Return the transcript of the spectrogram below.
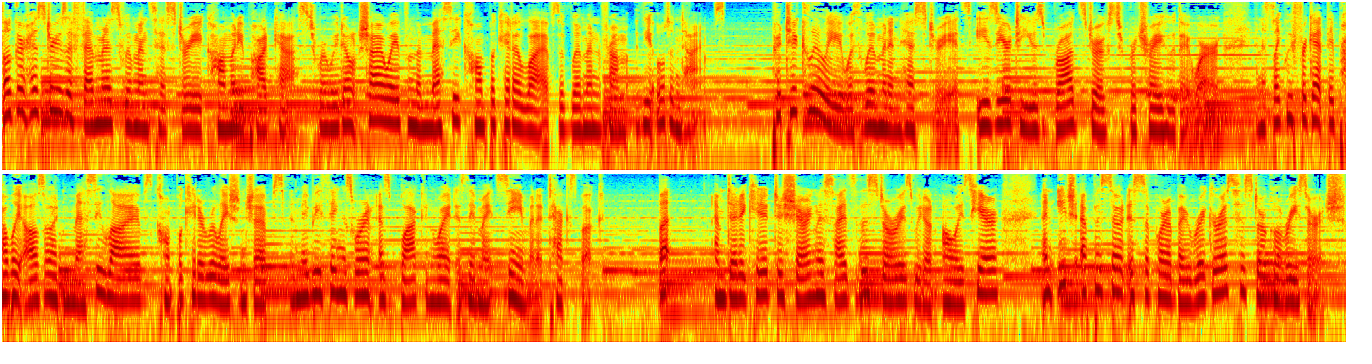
Vulgar History is a feminist women's history comedy podcast where we don't shy away from the messy, complicated lives of women from the olden times. Particularly with women in history, it's easier to use broad strokes to portray who they were, and it's like we forget they probably also had messy lives, complicated relationships, and maybe things weren't as black and white as they might seem in a textbook. But I'm dedicated to sharing the sides of the stories we don't always hear, and each episode is supported by rigorous historical research.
